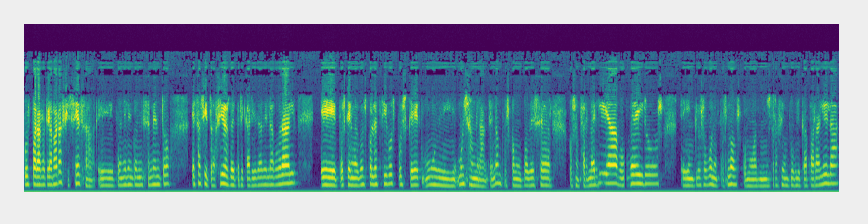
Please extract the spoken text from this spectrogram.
pois para reclamar a fixeza e eh, poner en conhecimento esas situacións de precariedade laboral eh, pois que en algúns colectivos pois que é moi, moi sangrante non? Pois como pode ser pois, enfermería, bombeiros e incluso bueno, pois nós como administración pública paralela,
